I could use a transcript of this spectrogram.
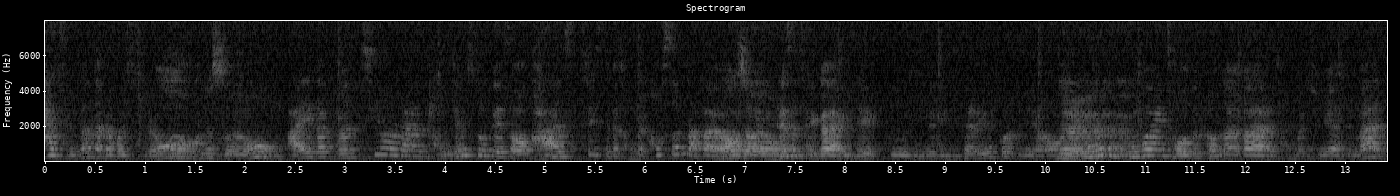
다 중단하라고 하시더라고요. 아, 그랬어요. 아이가 그런 치열한 경쟁 속에서 과한 스트레스가 정말 컸었나 봐요. 맞아요. 그래서 제가 이제 그 동네로 이사를 했거든요. 네. 부모인 저도 변화가 정말 중요하지만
